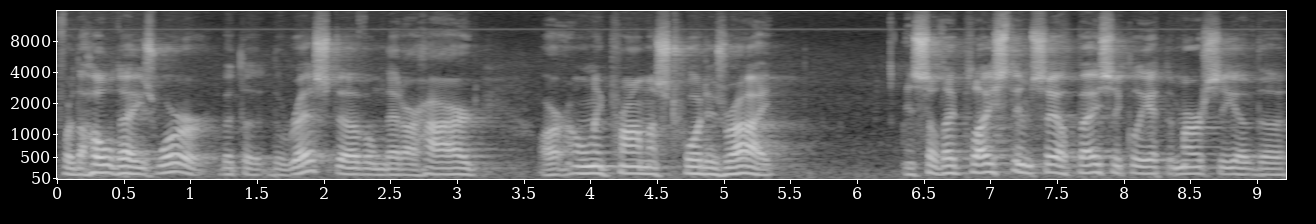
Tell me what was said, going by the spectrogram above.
for the whole day's work, but the, the rest of them that are hired are only promised what is right. And so they place themselves basically at the mercy of the,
